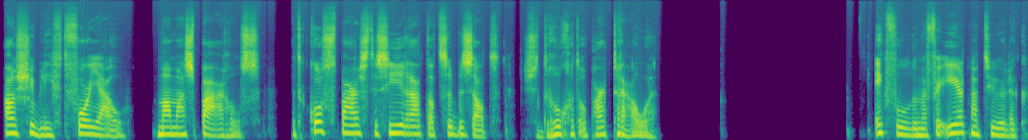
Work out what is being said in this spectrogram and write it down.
Alsjeblieft, voor jou, mama's parels, het kostbaarste sieraad dat ze bezat. Ze droeg het op haar trouwen. Ik voelde me vereerd natuurlijk,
